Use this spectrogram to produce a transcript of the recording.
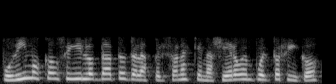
pudimos conseguir los datos de las personas que nacieron en Puerto Rico,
